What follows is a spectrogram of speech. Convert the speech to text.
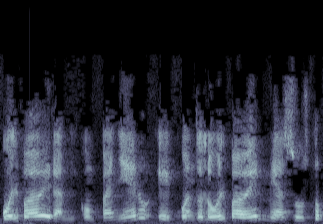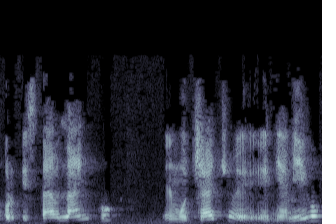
Vuelvo a ver a mi compañero, eh, cuando lo vuelvo a ver me asusto porque está blanco, el muchacho, eh, mi amigo,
